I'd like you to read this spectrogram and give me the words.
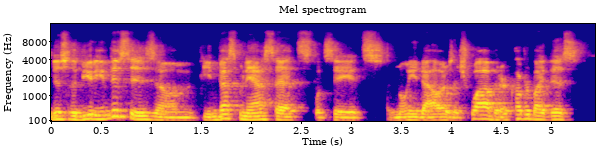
This is the beauty of this is um, the investment assets. Let's say it's a million dollars at Schwab that are covered by this.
